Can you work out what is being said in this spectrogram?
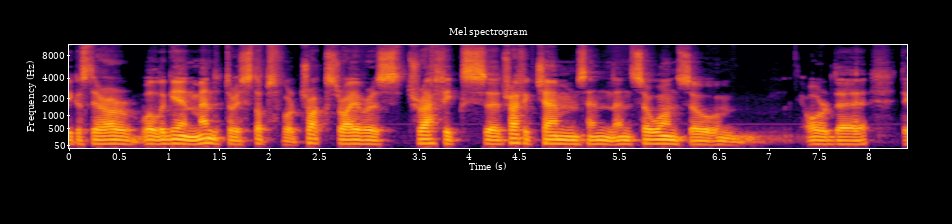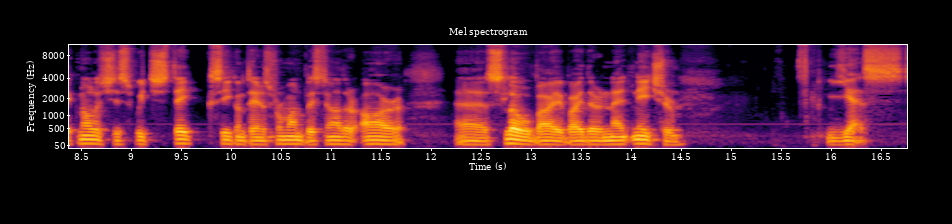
because there are well again mandatory stops for trucks drivers traffics uh, traffic jams and and so on so um, or the technologies which take sea containers from one place to another are uh, slow by by their na nature. Yes.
